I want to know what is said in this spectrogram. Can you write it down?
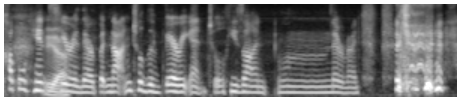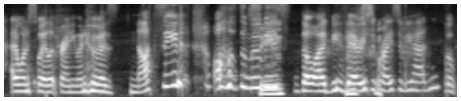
couple hints Yeah. here and there, but not until the very end. Till he's on. Mm, never mind. I don't want to spoil it for anyone who has not seen all of the movies. Though I'd be very surprised if you hadn't. But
